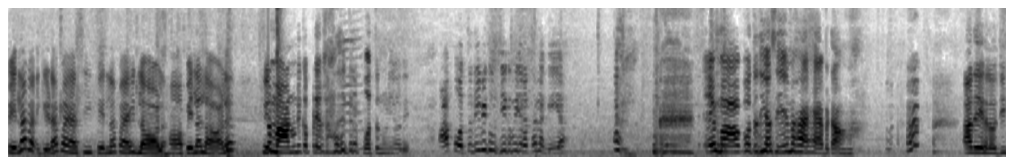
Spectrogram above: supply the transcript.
ਪਹਿਲਾਂ ਪਤਾ ਕਿਹੜਾ ਪਾਇਆ ਸੀ, ਪਹਿਲਾ ਪਾਇਆ ਸੀ ਲਾਲ। ਹਾਂ, ਪਹਿਲਾ ਲਾਲ। ਫਿਰ ਮਾਂ ਨੂੰ ਨਹੀਂ ਕੱਪੜੇ ਪਸਾਉਂਦੇ ਤੇਰੇ ਪੁੱਤ ਨੂੰ ਨਹੀਂ ਆਉਂਦੇ। ਆ ਪੁੱਤ ਦੀ ਵੀ ਦੂਜੀ ਕਮੀਜ਼ ਰੱਖਣ ਲੱਗੀ ਆ। ਇਹ ਮਾਂ ਪੁੱਤ ਦੀਆਂ ਸੇਮ ਹੈ ਹੈਬਟਾਂ ਆ। ਦੇਖ ਲਓ ਜੀ।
